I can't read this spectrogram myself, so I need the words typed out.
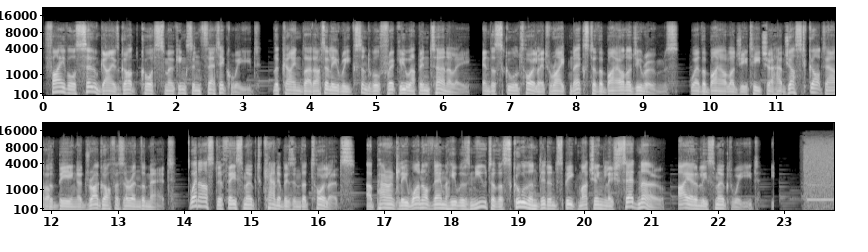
Five or so guys got caught smoking synthetic weed, the kind that utterly reeks and will frick you up internally, in the school toilet right next to the biology rooms, where the biology teacher had just got out of being a drug officer in the Met. When asked if they smoked cannabis in the toilets, apparently one of them he was new to the school and didn't speak much English said no, I only smoked weed.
